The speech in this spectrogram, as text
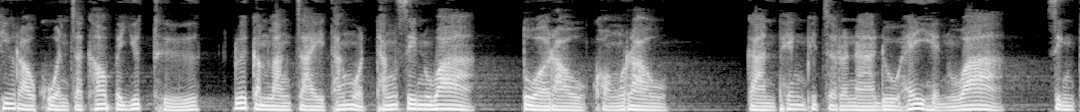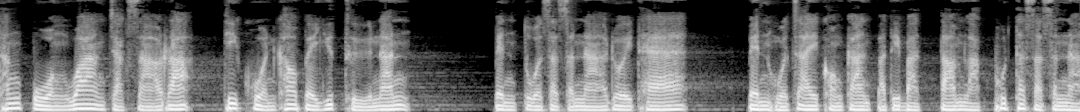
ที่เราควรจะเข้าไปยึดถือ ด้วยกำลังใจทั้งหมดทั้งสิ้นว่า ตัวเราของเรา การเพ่งพิจารณาดูให้เห็นว่า สิ่งทั้งปวงว่างจากสาระที่ควรเข้าไปยึดถือนั้น เป็นตัวศาสนาโดยแท้ เป็นหัวใจของการปฏิบัติตามหลักพุทธศาสนา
